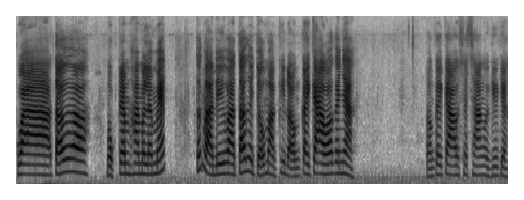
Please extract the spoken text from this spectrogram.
qua tới ờ, 125 mét tức là đi qua tới cái chỗ mà cái đoạn cây cao á cả nhà. Đoạn cây cao xa xa ngoài kia kìa.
